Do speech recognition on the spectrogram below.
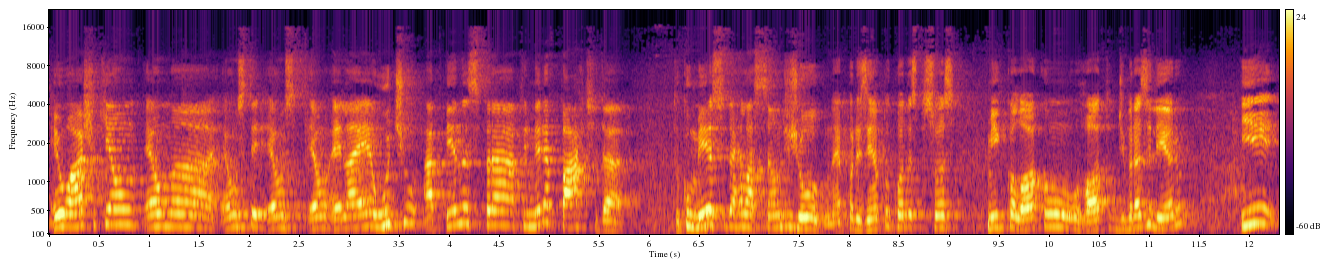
Eu acho que é, um, é uma, é um, é um, é um ela é útil apenas para a primeira parte da, do começo da relação de jogo, né? Por exemplo, quando as pessoas me colocam o rótulo de brasileiro e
